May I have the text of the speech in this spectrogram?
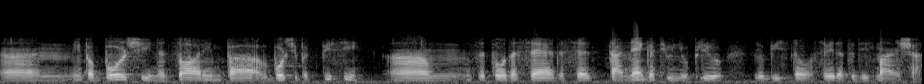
um, in pa boljši nadzor in pa boljši predpisi, um, zato da se, da se ta negativni vpliv lobistov seveda tudi zmanjša.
